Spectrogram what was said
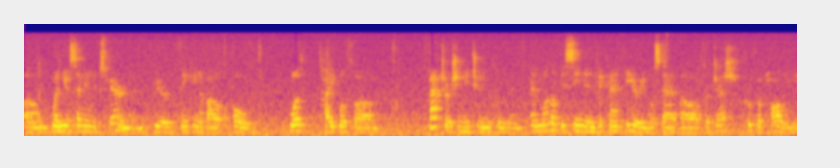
um, when you're setting an experiment, you're thinking about, oh, what type of um, factors you need to include in. And one of the scenes in Big Bang Theory was that uh, Rajesh Koothrappali,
